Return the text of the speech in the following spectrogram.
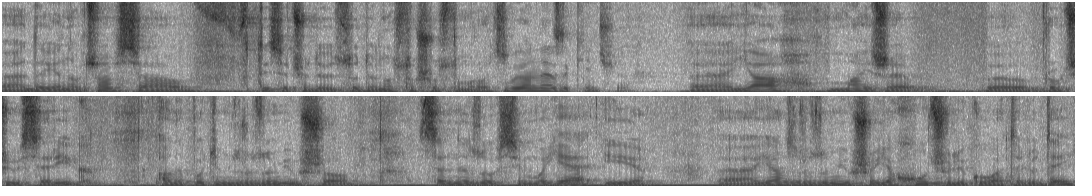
е, де я навчався в 1996 році. ви його не закінчили. Е, Я майже е, провчився рік, але потім зрозумів, що це не зовсім моє, і я зрозумів, що я хочу лікувати людей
